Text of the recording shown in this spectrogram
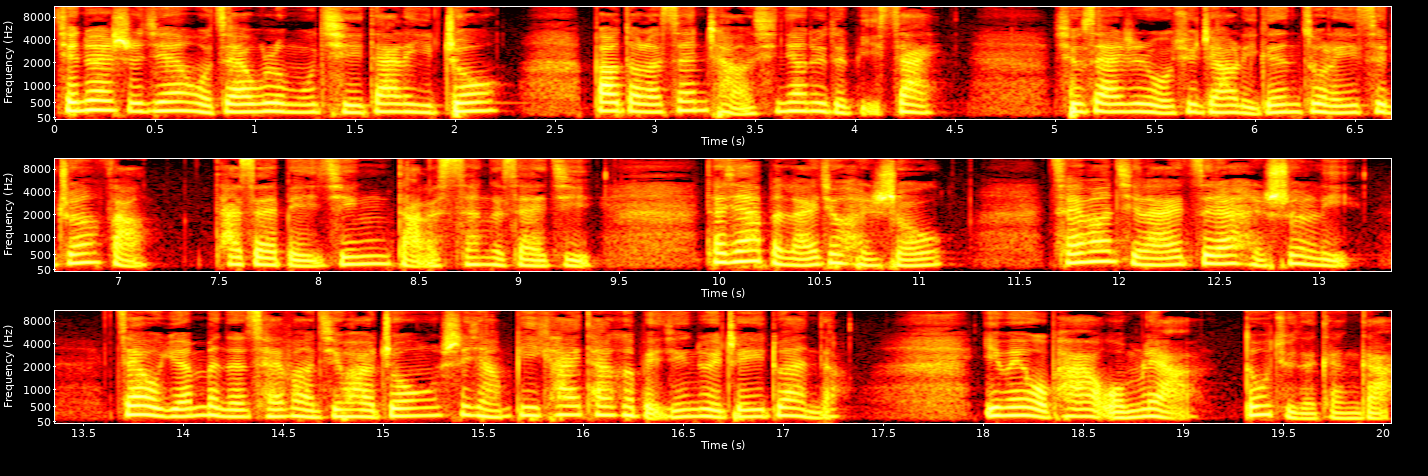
前段时间我在乌鲁木齐待了一周，报道了三场新疆队的比赛。休赛日我去找里根做了一次专访。他在北京打了三个赛季，大家本来就很熟，采访起来自然很顺利。在我原本的采访计划中是想避开他和北京队这一段的，因为我怕我们俩都觉得尴尬。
